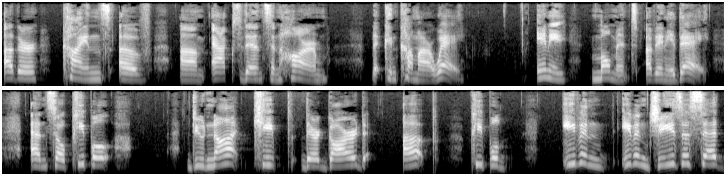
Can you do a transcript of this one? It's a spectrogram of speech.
other kinds of um, accidents and harm that can come our way any moment of any day. And so people do not keep their guard up. People even even Jesus said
